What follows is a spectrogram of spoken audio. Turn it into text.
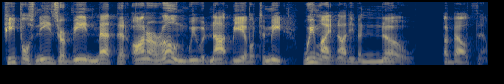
People's needs are being met that on our own we would not be able to meet. We might not even know about them.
